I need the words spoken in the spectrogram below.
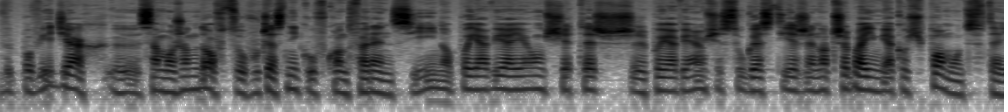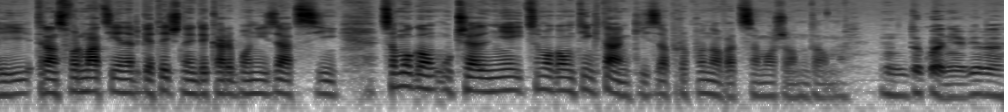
W wypowiedziach y, samorządowców, uczestników konferencji, no pojawiają się też pojawiają się sugestie, że no trzeba im jakoś pomóc w tej transformacji energetycznej, dekarbonizacji. Co mogą uczelnie i co mogą think tanki zaproponować samorządom? Dokładnie, wiele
